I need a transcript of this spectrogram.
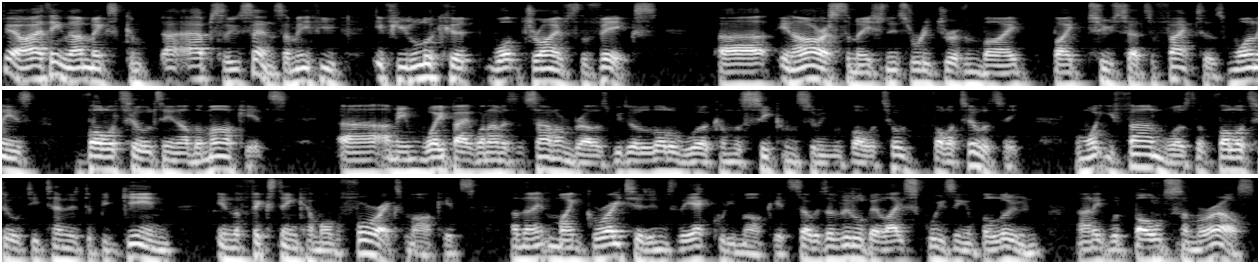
Yeah, I think that makes com- absolute sense. I mean, if you if you look at what drives the VIX, uh, in our estimation, it's really driven by by two sets of factors. One is volatility in other markets. Uh, I mean, way back when I was at Salomon Brothers, we did a lot of work on the sequencing of volatil- volatility. And what you found was that volatility tended to begin in the fixed income or the forex markets, and then it migrated into the equity markets. So it was a little bit like squeezing a balloon, and it would bulge somewhere else.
